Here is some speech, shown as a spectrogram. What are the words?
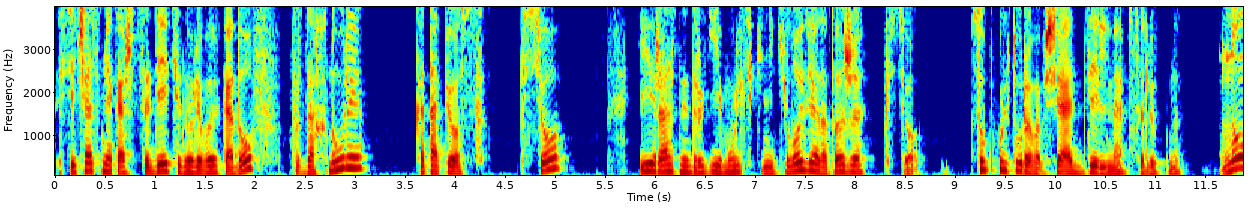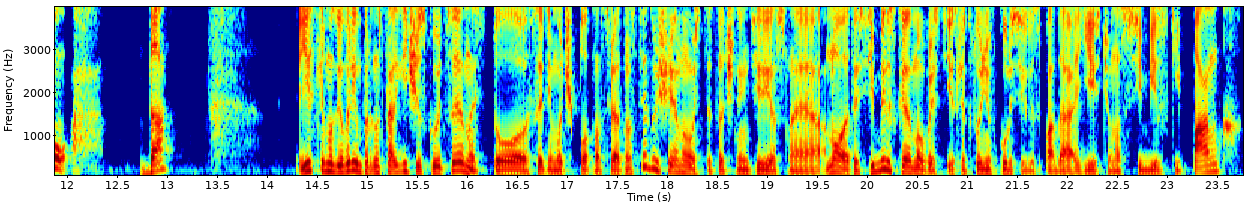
Сейчас, мне кажется, дети нулевых годов вздохнули, Котопес все, и разные другие мультики Nickelodeon тоже все. Субкультура вообще отдельная абсолютно. Ну, да. Если мы говорим про ностальгическую ценность, то с этим очень плотно связана следующая новость, достаточно интересная. Но это сибирская новость. Если кто не в курсе, господа, есть у нас сибирский панк,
